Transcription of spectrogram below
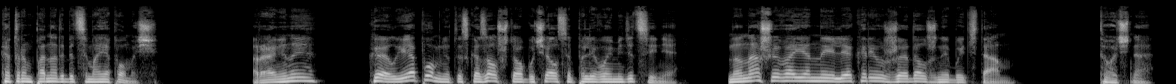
которым понадобится моя помощь». «Раненые? Кэл, я помню, ты сказал, что обучался полевой медицине, но наши военные лекари уже должны быть там». «Точно.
